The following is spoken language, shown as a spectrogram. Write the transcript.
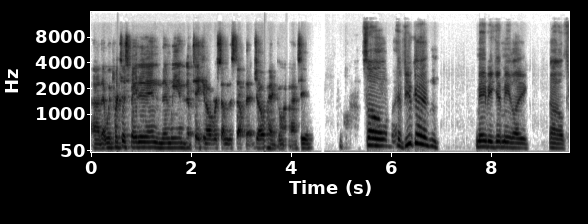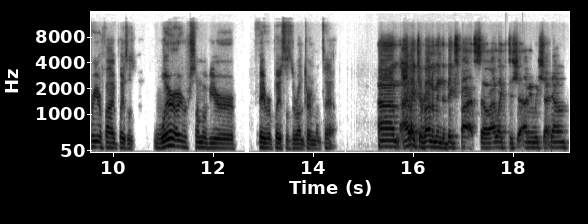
uh, that we participated in, and then we ended up taking over some of the stuff that Joe had going on too. So if you could maybe give me like uh, three or five places, where are some of your favorite places to run tournaments at? Um, I like to run them in the big spots. So I like to shut. I mean, we shut down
